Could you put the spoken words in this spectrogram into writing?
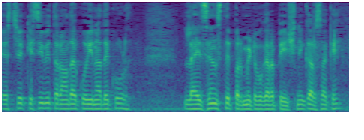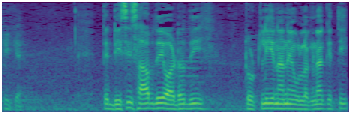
ਇਸ 'ਚ ਕਿਸੇ ਵੀ ਤਰ੍ਹਾਂ ਦਾ ਕੋਈ ਇਹਨਾਂ ਦੇ ਕੋਲ ਲਾਇਸੈਂਸ ਤੇ ਪਰਮਿਟ ਵਗੈਰਾ ਪੇਸ਼ ਨਹੀਂ ਕਰ ਸਕੇ। ਠੀਕ ਹੈ। ਤੇ ਡੀਸੀ ਸਾਹਿਬ ਦੇ ਆਰਡਰ ਦੀ ਟੋਟਲੀ ਇਹਨਾਂ ਨੇ ਉਲੰਘਣਾ ਕੀਤੀ।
